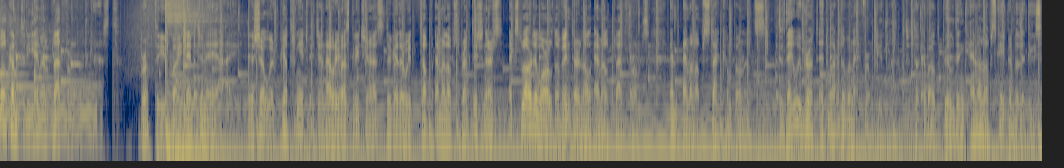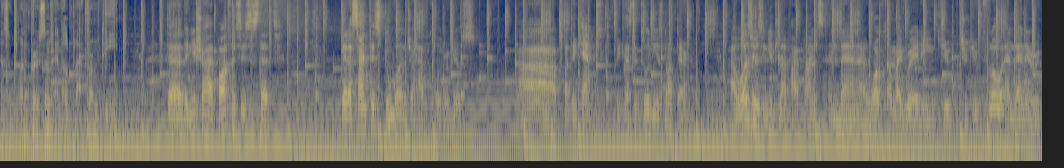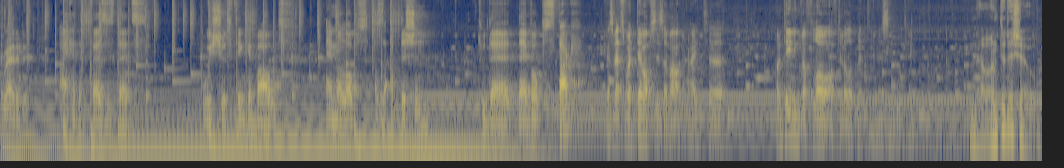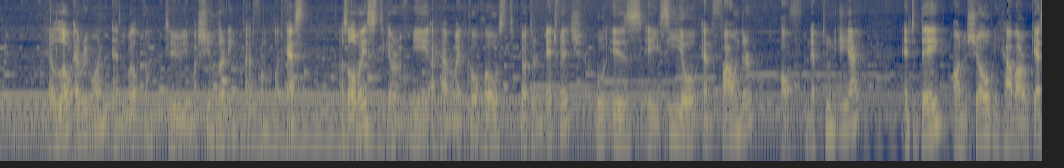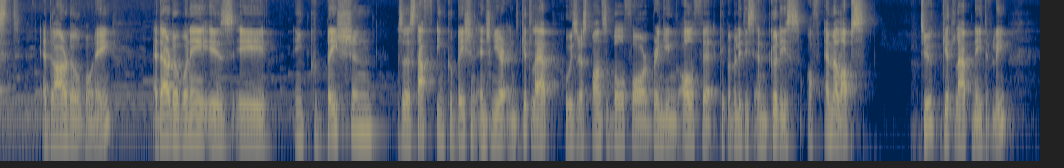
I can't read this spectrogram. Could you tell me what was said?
Welcome to the ML Platform Podcast, brought to you by Neptune AI, the show where Piotr Niedźwiedź and Aurimas Griciūnas, together with top MLOps practitioners, explore the world of internal ML platforms and MLOps stack components. Today we brought Eduardo Bonet from GitLab to talk about building MLOps capabilities as a one-person ML platform team. The, the initial hypothesis is that data scientists do want to have code reviews, uh, but they can't because the tooling is not there. I was using GitLab pipelines and then I worked on migrating Cube to Kubeflow and then I regretted it. I had a thesis that we should think about MLOps as an addition to the DevOps stack. Because that's what DevOps is about, right? Uh, containing the flow of development in a single team. Now onto the show. Hello, everyone, and welcome to Machine Learning Platform Podcast. As always, together with me, I have my co-host Piotr Niedźwiedź, who is a CEO and founder of Neptune AI. And today on the show, we have our guest Eduardo Bonet. Eduardo Bonet is a incubation, a staff incubation engineer at GitLab, who is responsible for bringing all of the capabilities and goodies of MLOps to GitLab natively.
